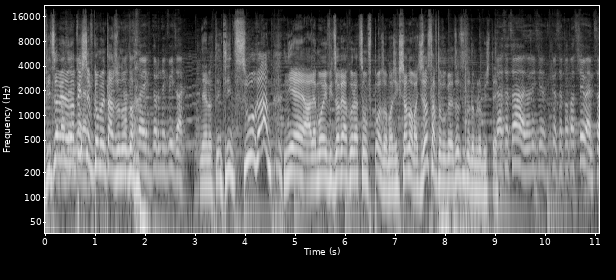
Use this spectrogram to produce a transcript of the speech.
Widzowie, Chyba, no że, nie napiszcie wiem, w komentarzu, no, Na no. swoich durnych widzach. Nie no, ty, ty, słucham? Nie, ale moi widzowie akurat są w porządku, masz ich szanować. Zostaw to w ogóle, co, co ty tam robisz, ty? Co, co, co? No tylko sobie popatrzyłem, co?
